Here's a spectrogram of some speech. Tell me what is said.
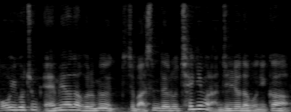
어 이거 좀 애매하다 그러면 진짜 말씀대로 책임을 안 지려다 보니까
